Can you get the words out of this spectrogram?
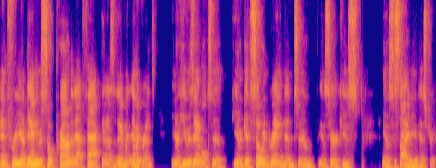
And for, you know, Danny was so proud of that fact that as an immigrant, you know, he was able to, you know, get so ingrained into, you know, Syracuse, you know, society and history.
